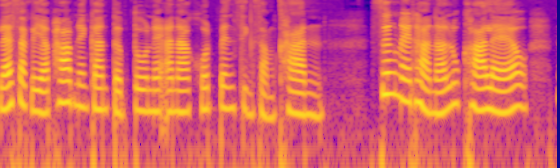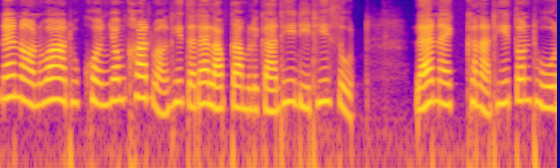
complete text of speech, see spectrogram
และศักยภาพในการเติบโตในอนาคตเป็นสิ่งสำคัญ ซึ่งในฐานะลูกค้าแล้ว แน่นอนว่าทุกคนย่อมคาดหวังที่จะได้รับการบริการที่ดีที่สุด และในขณะที่ต้นทุน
